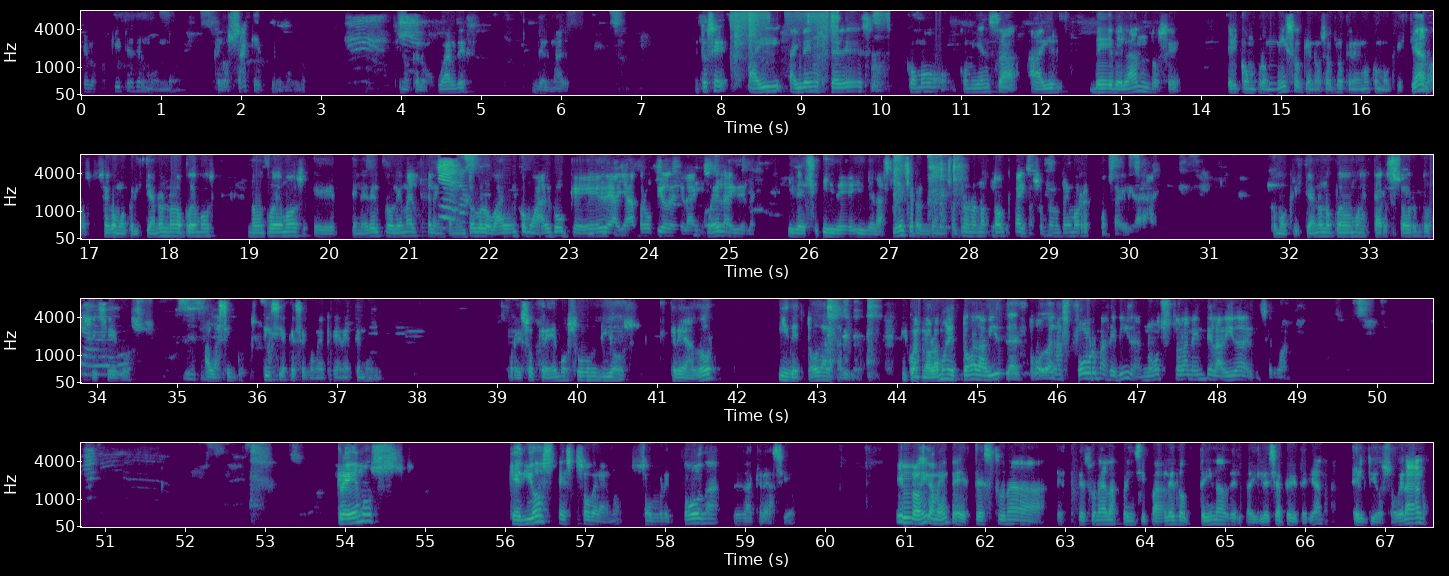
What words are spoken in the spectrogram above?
que los quites del mundo, que los saques del mundo, sino que los guardes del mal. Entonces, ahí, ahí ven ustedes cómo comienza a ir develándose el compromiso que nosotros tenemos como cristianos. O sea, como cristianos no podemos No podemos eh, tener el problema del calentamiento global como algo que es de allá propio de la escuela y de la, y de, y de, y de la ciencia, porque a nosotros no nos toca y nosotros no tenemos responsabilidades Como cristianos no podemos estar sordos y ciegos a las injusticias que se cometen en este mundo. Por eso creemos un Dios creador y de toda la vida. Y cuando hablamos de toda la vida, de todas las formas de vida, no solamente la vida del ser humano. Creemos que Dios es soberano sobre toda la creación. Y lógicamente, esta es, una, esta es una de las principales doctrinas de la iglesia presbiteriana, el Dios soberano.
